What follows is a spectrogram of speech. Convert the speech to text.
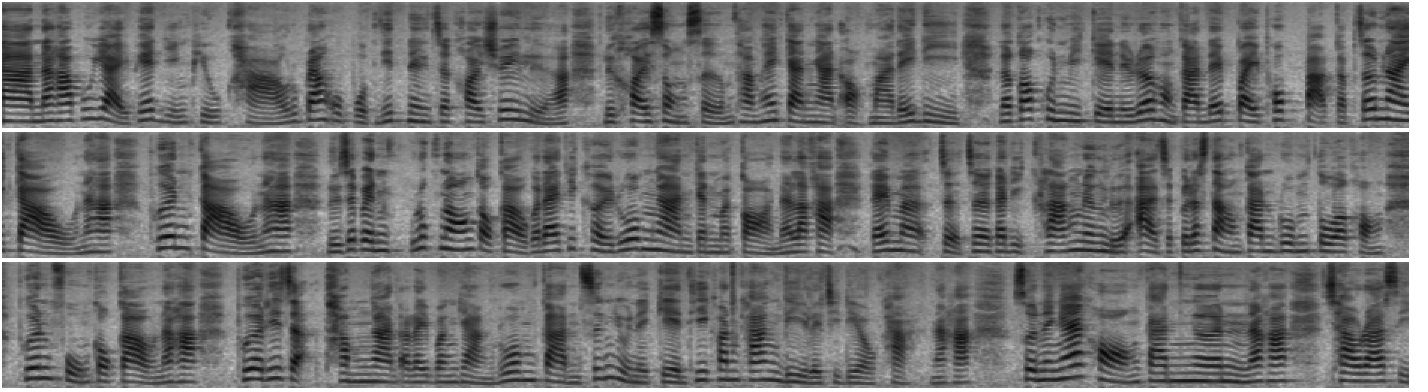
งานนะคะ ผู้ใหญ่เพศหญิงผิวขาว รูปร่างอวบๆนิดนึงจะคอยช่วยเหลือ หรือคอยส่งเสริมทำให้การงานออกมาได้ดี แล้วก็คุณมีเกณฑ์ในเรื่องของการได้ไปพบปะกับเจ้านายเก่านะคะ เพื่อนเก่านะคะหรือจะเป็นลูกน้องเก่าๆก็ได้ที่เคยร่วมงานกันมาก่อนนั่นแหละค่ะได้มาเจอเจอกันอีกครั้งหนึ่งหรืออาจจะเป็นลักษณะของการรวมตัวของเพื่อนฝูงเก่าๆนะคะ เพื่อที่จะทำงานอะไรบางอย่างร่วมกัน ซึ่งอยู่ในเกณฑ์ที่ค่อนข้างดีเลยทีเดียวค่ะนะคะ ส่วนในแง่ของการเงินนะคะ ชาวราศี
